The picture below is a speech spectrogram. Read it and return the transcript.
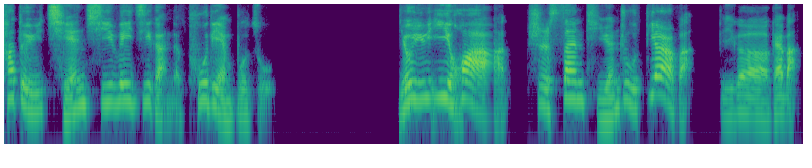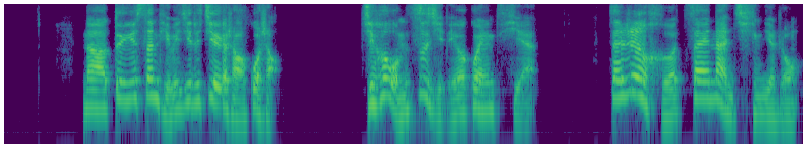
他对于前期危机感的铺垫不足。由于异化是《三体》原著第二版的一个改版，那对于三体危机的介绍过少。结合我们自己的一个观影体验，在任何灾难情节中，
